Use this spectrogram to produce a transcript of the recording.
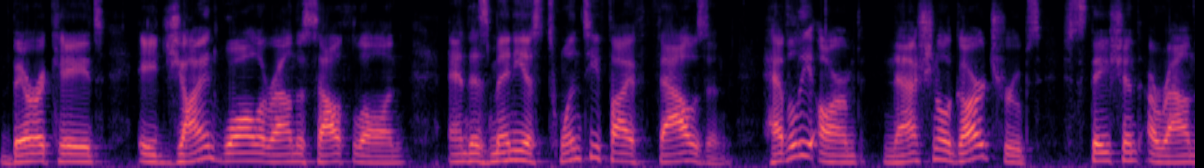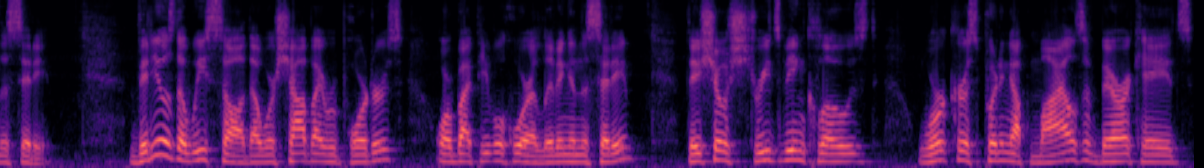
barricades, a giant wall around the South Lawn, and as many as 25,000 heavily armed National Guard troops stationed around the city. Videos that we saw that were shot by reporters or by people who are living in the city, they show streets being closed, workers putting up miles of barricades,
